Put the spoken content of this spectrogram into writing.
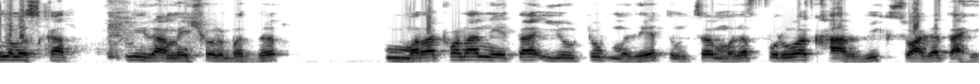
नमस्कार मी रामेश्वर बद्दल. मराठवाडा नेता यूट्यूबमध्ये तुमचं मनपूर्वक हार्दिक स्वागत आहे.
